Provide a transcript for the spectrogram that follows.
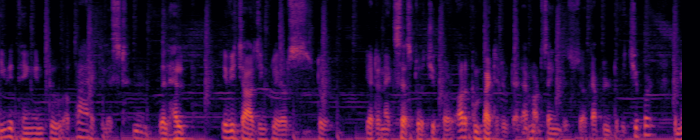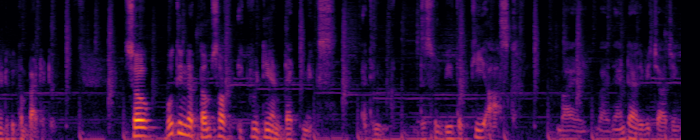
EV thing into a priority list mm. will help EV charging players to get an access to a cheaper or a competitive debt. I'm not saying this capital to be cheaper, but need to be competitive. So, both in the terms of equity and debt mix, I think this will be the key ask by by the entire EV charging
